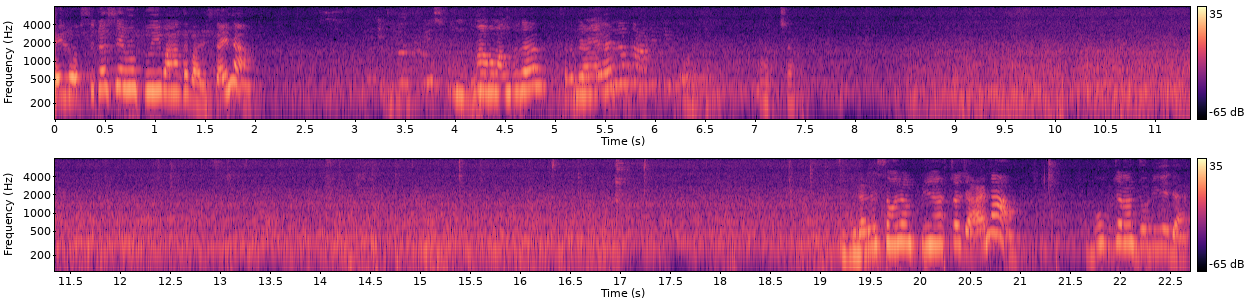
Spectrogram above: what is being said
এই লস্যি টস্যি এখন তুই বানাতে পারিস তাই না? মাংস দে আচ্ছা। বিরিয়ানির সঙ্গে যখন পেঁয়াজটা যায় না বুক যেন জড়িয়ে যায়।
